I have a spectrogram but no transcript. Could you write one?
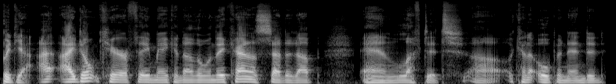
but yeah, I, I, don't care if they make another one. They kind of set it up and left it uh, kind of open ended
